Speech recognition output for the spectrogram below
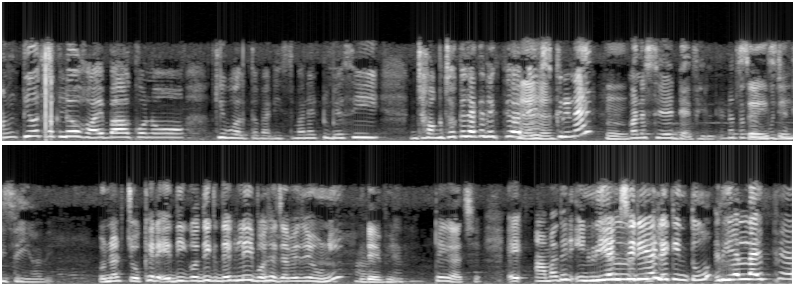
আংটিও থাকলেও হয় বা কোনো কি বলতে পারিস? মানে একটু বেশি ঝকঝকে যাকে দেখতে হবে হ্যাঁ, হ্যাঁ। স্ক্রিনে মানে সে ডেভিল এটা তোকে বুঝে নিতেই হবে। ওনার চোখের এদিক ওদিক দেখলেই বোঝা যাবে যে উনি হ্যাঁ, ডেভিল devil। ঠিক আছে এই আমাদের ইন্ডিয়ান সিরিয়ালে কিন্তু रियल लाइफ में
